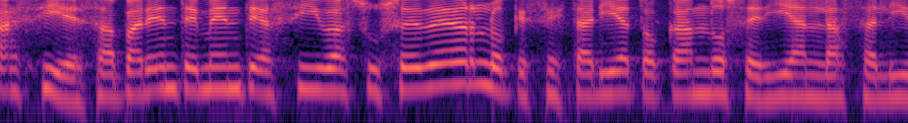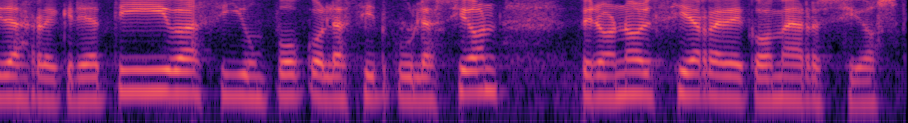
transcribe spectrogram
Así es, aparentemente así va a suceder, lo que se estaría tocando serían las salidas recreativas y un poco la circulación, pero no el cierre de comercios.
